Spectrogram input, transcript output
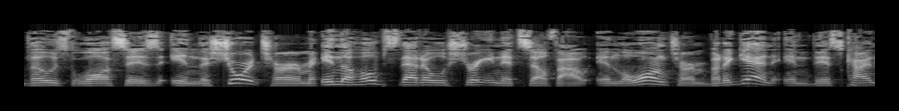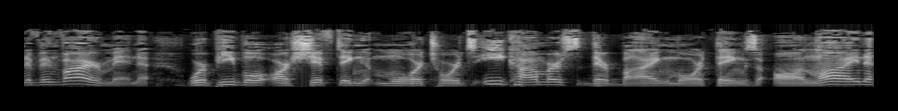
those losses in the short term in the hopes that it will straighten itself out in the long term. But again, in this kind of environment where people are shifting more towards e-commerce, they're buying more things online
